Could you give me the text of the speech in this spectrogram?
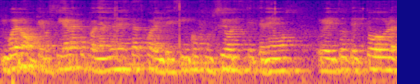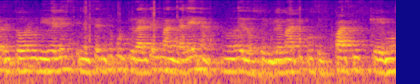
Y bueno, que nos sigan acompañando en estas 45 funciones que tenemos, eventos de, todo, de todos los niveles en el Centro Cultural del Magdalena, uno de los emblemáticos espacios que hemos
